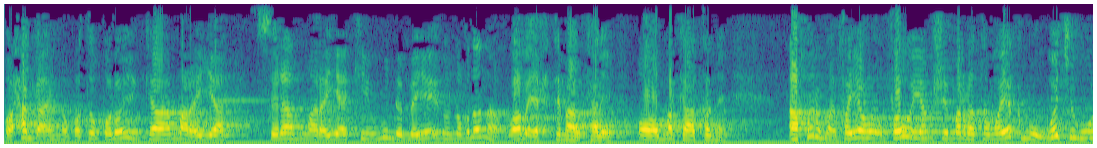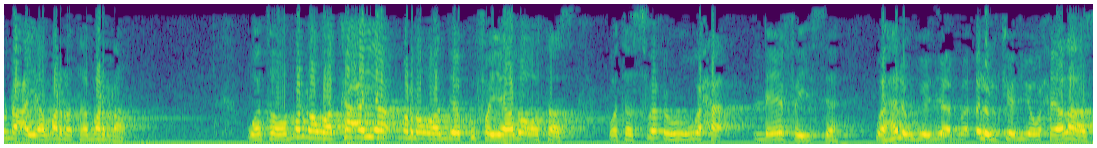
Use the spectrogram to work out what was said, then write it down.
oo xagga ay noqoto qolooyinka maraya siraad maraya kii ugu dambeeyey inuu noqdona waaba ixtimaal kale. Oo markaa tan akhiru fahuwa yamshi marata wayakbu wejigu u dhacaya marata marna. Wato marna waa kacaya marna waa dee kufayaaba oo taas watasfacuhu waxa leefaysa waa halowgeedii ama ololkeedi iyo waxyaalahaas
